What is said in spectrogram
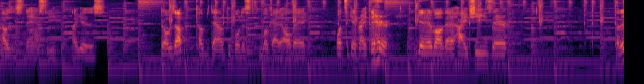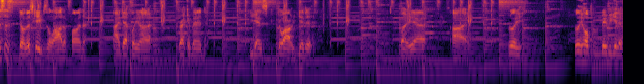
that was just nasty. Like it is goes up, comes down. People just look at it all day. Once again, right there, get him on that high cheese there. Now, this is no, this game is a lot of fun. I definitely uh, recommend you guys go out and get it. But yeah, I really, really hope maybe get a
